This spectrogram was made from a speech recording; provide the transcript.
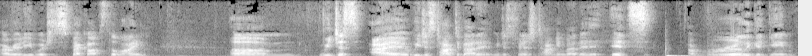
already, which is Spec Ops: The Line. Um, we just I we just talked about it. We just finished talking about it. It's a really good game.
